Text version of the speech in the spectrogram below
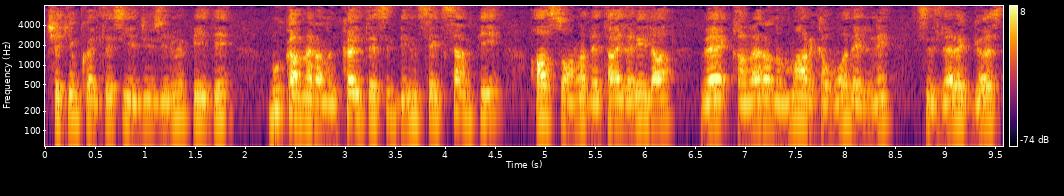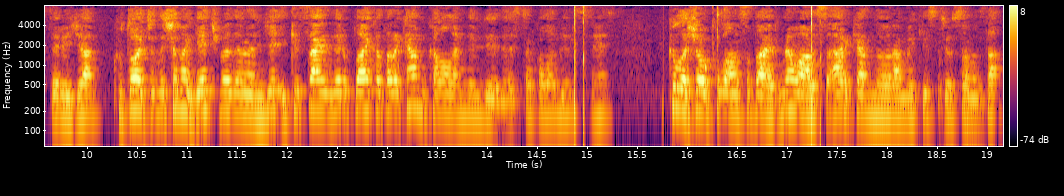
çekim kalitesi 720p idi. Bu kameranın kalitesi 1080p. Az sonra detaylarıyla ve kameranın marka modelini sizlere göstereceğim. Kutu açılışına geçmeden önce iki saniyeleri like atarak hem kanal hem de videoya destek olabilirsiniz. Clash of Clans'a dair ne varsa erken de öğrenmek istiyorsanız da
